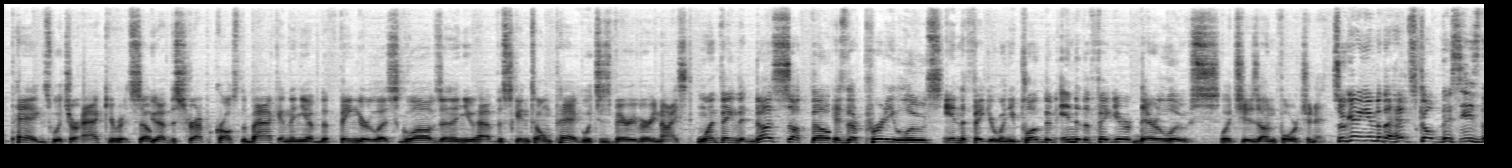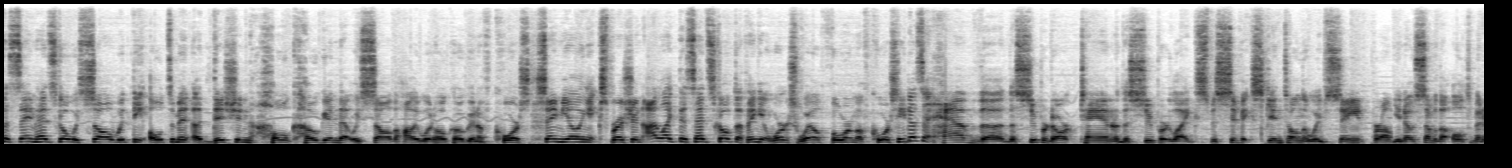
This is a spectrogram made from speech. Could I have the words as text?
pegs, which are accurate. So you have the strap across the back, and then you have the fingerless gloves, and then you have the skin tone peg, which is very, very nice. One thing that does suck, though, is they're pretty loose in the figure. When you plug them into the figure, they're loose, which is unfortunate. So getting into the head sculpt, this is the same head sculpt we saw with the Ultimate Edition Hulk Hogan that we saw, the Hollywood Hulk Hogan, of course. Same yelling expression. I like this head sculpt. I think it works well for him. Of course, he doesn't have the, the super dark tan or the super, like, specific skin tone that we've seen from, you know, some of the Ultimate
